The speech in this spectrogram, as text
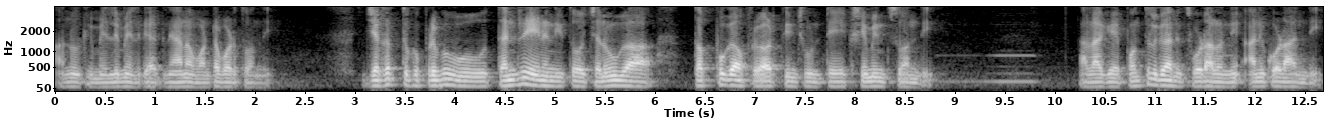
అనుకి మెల్లిమెల్లిగా జ్ఞానం వంటబడుతోంది. జగత్తుకు ప్రభువు తండ్రి అయిన నీతో చనువుగా తప్పుగా ప్రవర్తించి ఉంటే క్షమించు అంది. అలాగే పంతులు గారిని చూడాలని అని కూడా అంది.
